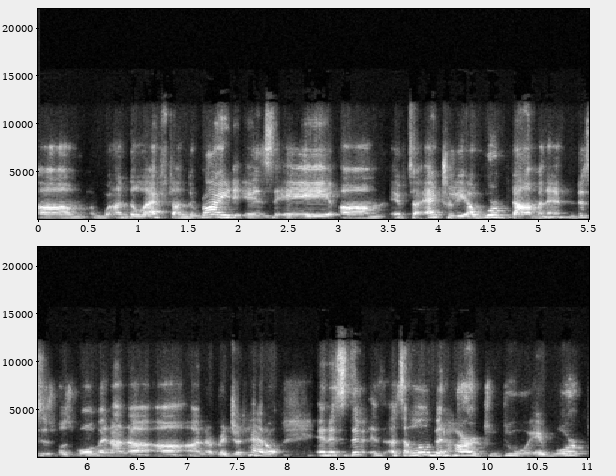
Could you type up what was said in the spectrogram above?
um, on the left. On the right is a, um, it's actually a warp dominant. This is was woven on a, uh, on a rigid heddle. And it's, it's a little bit hard to do a warp,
